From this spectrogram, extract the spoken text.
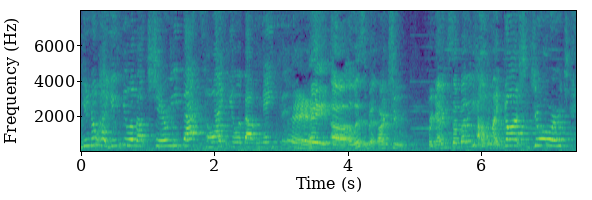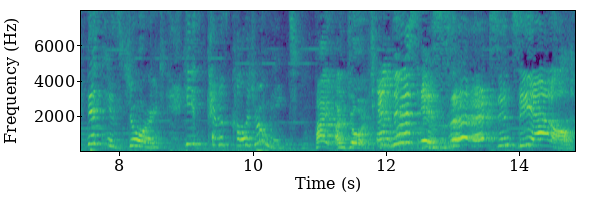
you know how you feel about Sherry? That's how I feel about Nathan. Hey, hey, uh, Elizabeth, aren't you forgetting somebody? Oh my gosh, George. This is George. He's Kenneth's college roommate. Hi, I'm George. And this is Sex in Seattle.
